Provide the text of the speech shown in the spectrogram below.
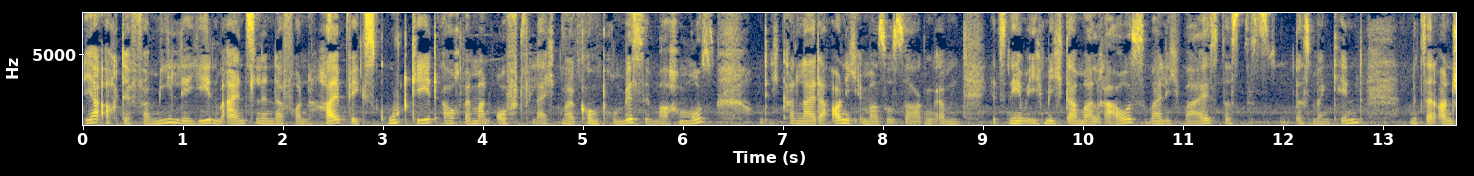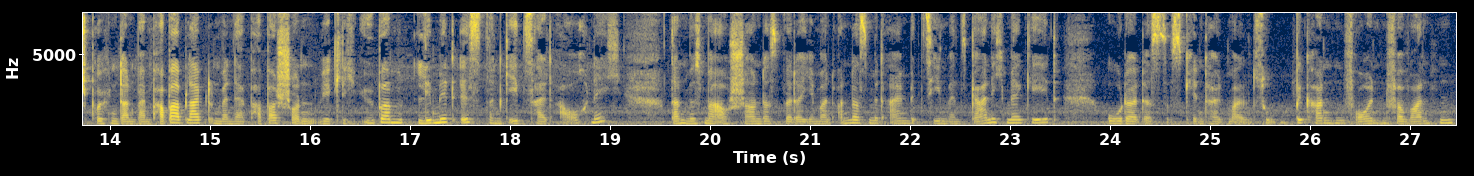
ja auch der Familie, jedem Einzelnen davon halbwegs gut geht, auch wenn man oft vielleicht mal Kompromisse machen muss. Und ich kann leider auch nicht immer so sagen, ähm, jetzt nehme ich mich da mal raus, weil ich weiß, dass, das, dass mein Kind mit seinen Ansprüchen dann beim Papa bleibt. Und wenn der Papa schon wirklich überm Limit ist, dann geht's halt auch nicht. Dann müssen wir auch schauen, dass wir da jemand anders mit einbeziehen, wenn es gar nicht mehr geht. Oder dass das Kind halt mal zu Bekannten, Freunden, Verwandten,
